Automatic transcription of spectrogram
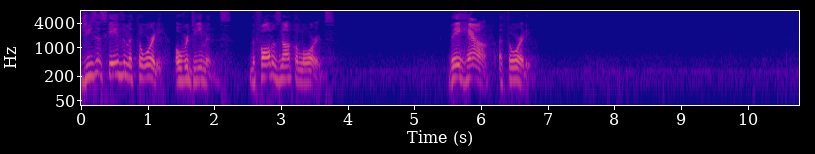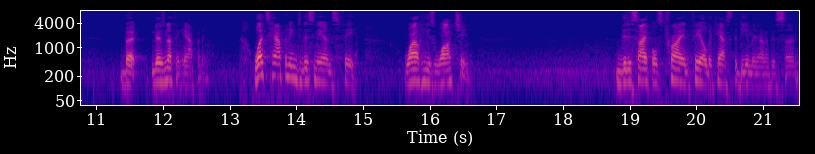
Jesus gave them authority over demons. The fault is not the Lord's. They have authority. But there's nothing happening. What's happening to this man's faith while he's watching the disciples try and fail to cast the demon out of his son?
